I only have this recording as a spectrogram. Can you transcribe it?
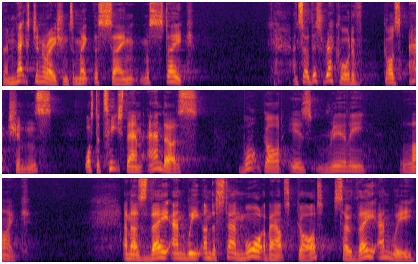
the next generation to make the same mistake. And so, this record of God's actions was to teach them and us what God is really like. And as they and we understand more about God, so they and we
